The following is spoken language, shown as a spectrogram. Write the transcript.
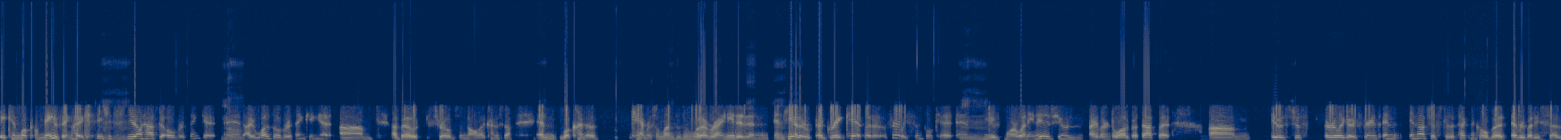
it can look amazing. Like mm-hmm. you don't have to overthink it. No. And I was overthinking it um, about strobes and all that kind of stuff, and what kind of cameras and lenses and whatever I needed. And and he had a, a great kit, but a fairly simple kit, and mm-hmm. he used more when he needed to. And I learned a lot about that. But um, it was just a really good experience and and not just for the technical but everybody says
